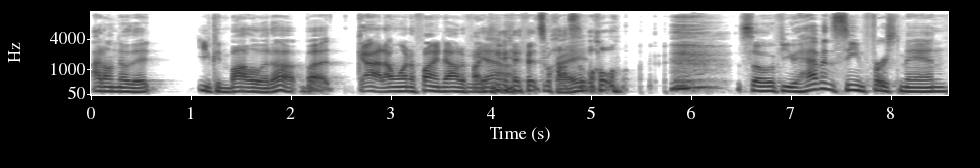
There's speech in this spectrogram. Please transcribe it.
I don't know that you can bottle it up, but God, I want to find out if Yeah, I if it's possible. so if you haven't seen First Man,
